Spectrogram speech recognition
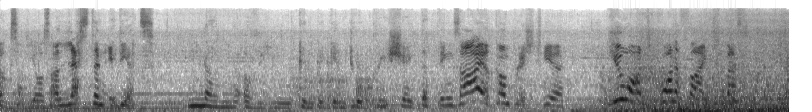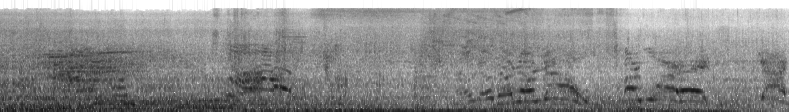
Thugs of yours are less than idiots. None of you can begin to appreciate the things I accomplished here. You aren't qualified to best. No, no, no, no! no! Our warheads! God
